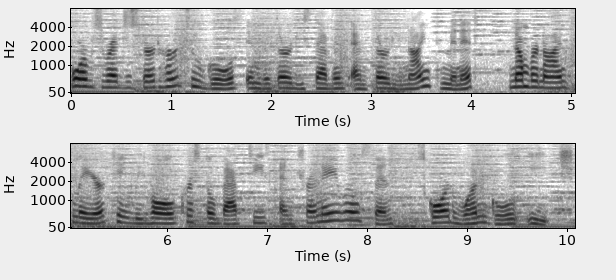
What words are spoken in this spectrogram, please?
Forbes registered her two goals in the 37th and 39th minute. Number 9 player Kaylee Hall, Crystal Baptiste, and Trene Wilson scored one goal each.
